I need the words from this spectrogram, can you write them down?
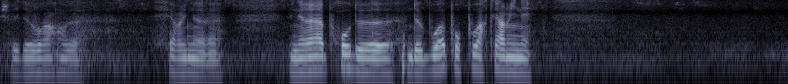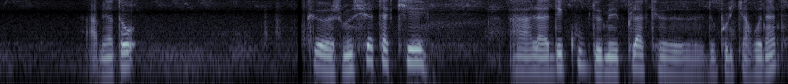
je vais devoir faire une, une réappro de, de bois pour pouvoir terminer. A bientôt. je me suis attaqué à la découpe de mes plaques euh, de polycarbonate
